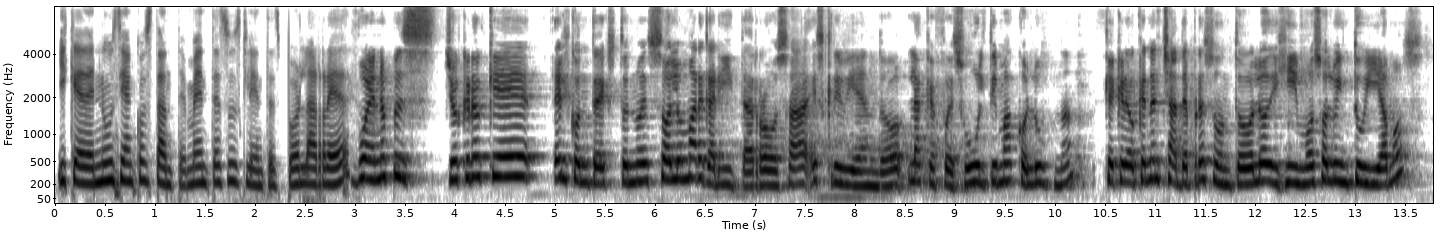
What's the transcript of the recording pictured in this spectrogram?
y que denuncian constantemente sus clientes por la red? Bueno, pues yo creo que el contexto no es solo Margarita Rosa escribiendo la que fue su última columna, que creo que en el chat de Presunto lo dijimos o lo intuíamos,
